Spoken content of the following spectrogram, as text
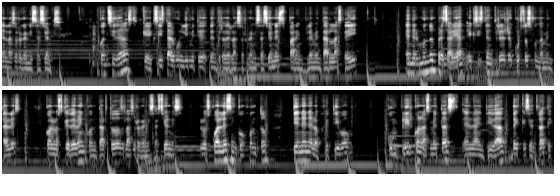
en las organizaciones. ¿Consideras que existe algún límite dentro de las organizaciones para implementar las TI? En el mundo empresarial existen tres recursos fundamentales con los que deben contar todas las organizaciones, los cuales en conjunto tienen el objetivo cumplir con las metas en la entidad de que se trate,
